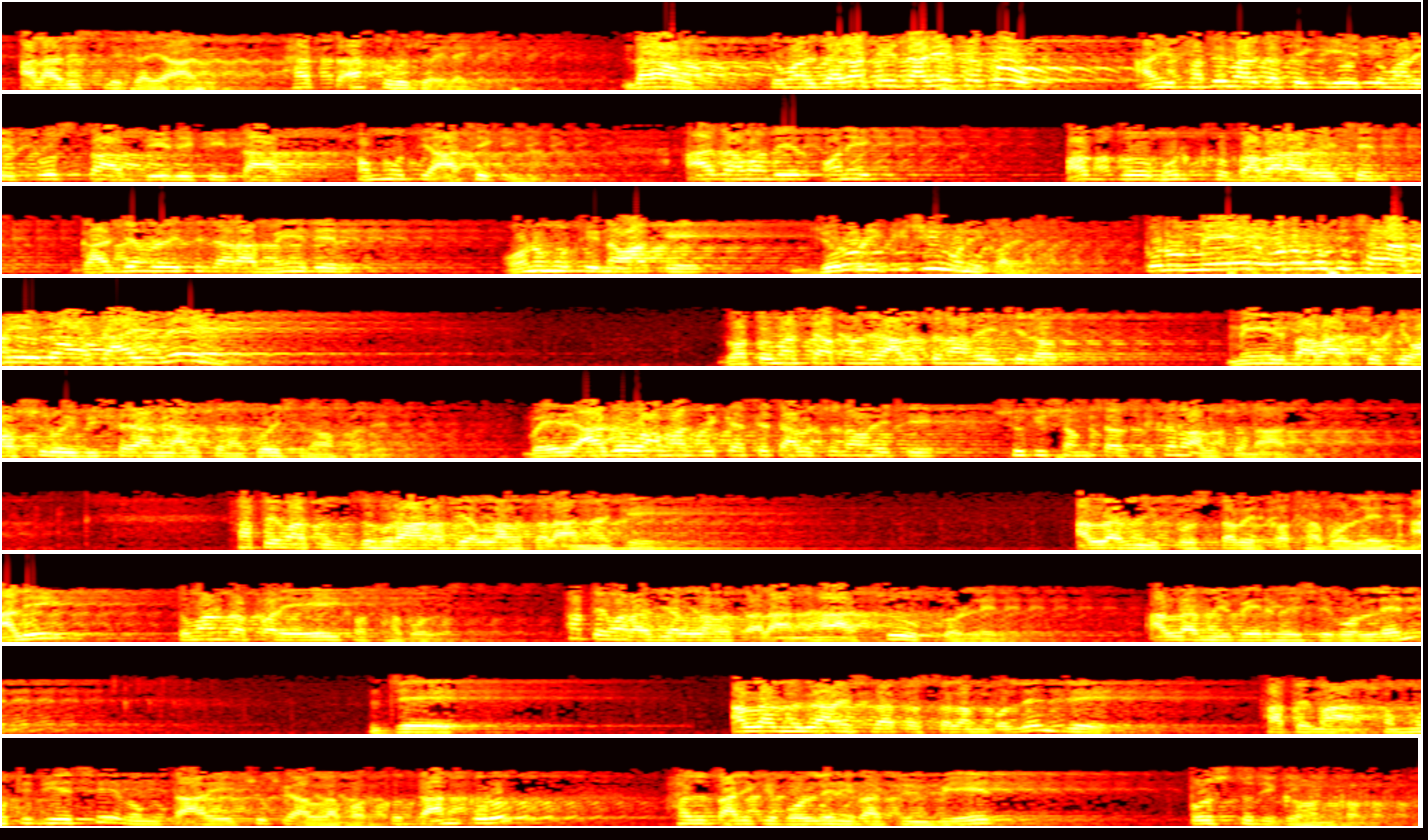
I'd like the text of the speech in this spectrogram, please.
আল্লাহ রিসলিকা আলী হাত আখরুজ দাঁড়াও, তোমার জায়গাতে দাঁড়িয়ে থাকো। আমি ফাতেমার কাছে গিয়ে তোমার এই প্রস্তাব দিয়ে দেখি তার সম্মতি আছে কিনা। আজ আমাদের অনেক অজ্ঞ, মূর্খ বাবারা রয়েছেন গার্জেন রয়েছে যারা মেয়েদের অনুমতি নেওয়াকে জরুরি কিছুই মনে করে না। কোন মেয়ের অনুমতি ছাড়া বিয়ে দেওয়া যায় নেই। গত মাসে আপনাদের আলোচনা হয়েছিল, মেয়ের বাবার চোখে অসুর ওই বিষয়ে আমি আলোচনা করেছিলাম আপনাদের। এর আগেও আমার যে ক্যাসেট আলোচনা হয়েছে, সুখী সংসার, সেখানেও আলোচনা আছে। ফাতেমাত জোহরা রাজি আল্লাহ তালা আনহাকে আল্লাহ নবী প্রস্তাবের কথা বললেন, আলী, তোমার ব্যাপারে এই কথা বলছে ফাতেমা রাজি আল্লাহ তালা আনহা চুপ করলেন। আল্লাহ নবী বের হয়েছে বললেন যে আল্লাহ নবী আলাইসালাম বললেন যে, ফাতেমা সম্মতি দিয়েছে এবং তার এই চুপে আল্লাহ বরকত দান করুক। হজরত আলীকে বললেন, এবার তুমি বিয়ের প্রস্তুতি গ্রহণ করো।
